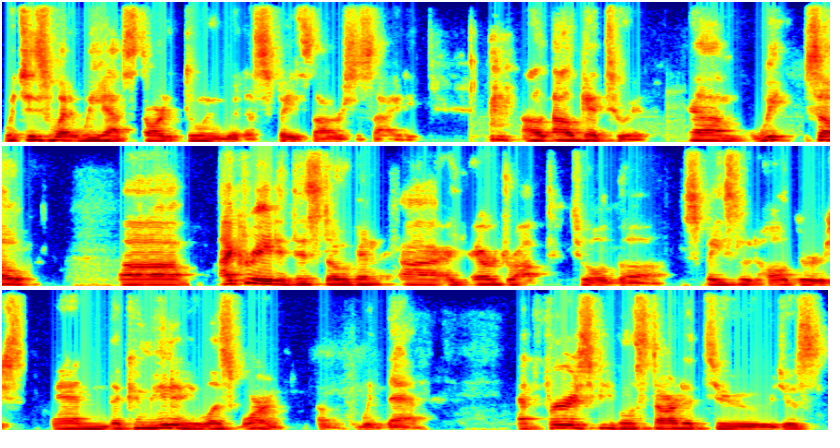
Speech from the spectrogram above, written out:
which is what we have started doing with the Space Dollar Society. I'll, I'll get to it. Um, we so uh, I created this token. Uh, I airdropped to all the Space Loot holders, and the community was born with that at first people started to just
